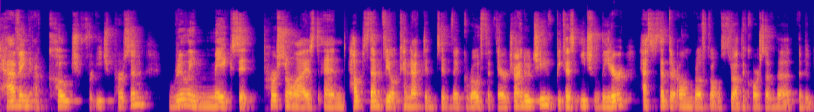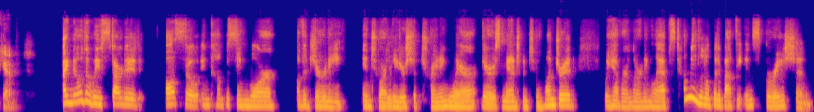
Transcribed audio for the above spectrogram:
having a coach for each person really makes it personalized and helps them feel connected to the growth that they're trying to achieve because each leader has to set their own growth goals throughout the course of the, the boot camp. I know that we've started also encompassing more of a journey into our leadership training where there's Management 200. We have our learning labs. Tell me a little bit about the inspiration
